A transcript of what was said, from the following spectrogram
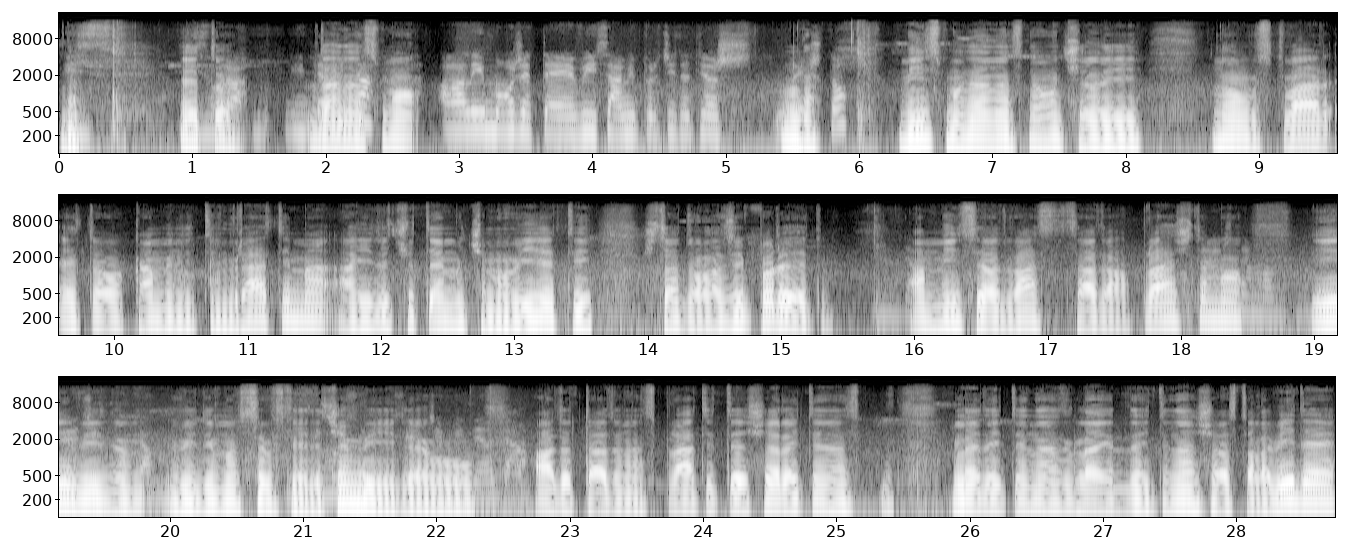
iz Eto, danas smo... ali možete vi sami pročitati još nešto. Mi smo danas naučili novu stvar, eto o kamenitim vratima, a iduću temu ćemo vidjeti što dolazi po redu. A mi se od vas sada opraštamo i vidimo se u sljedećem videu. A do tada nas pratite, šerajte nas, gledajte nas, gledajte naše ostale videe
